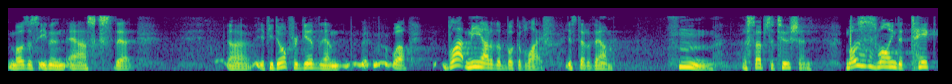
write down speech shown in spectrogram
Moses even asks that uh, if you don't forgive them, well, blot me out of the book of life instead of them. Hmm a substitution. Moses is willing to take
